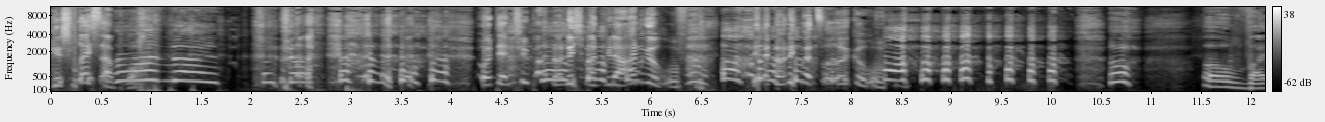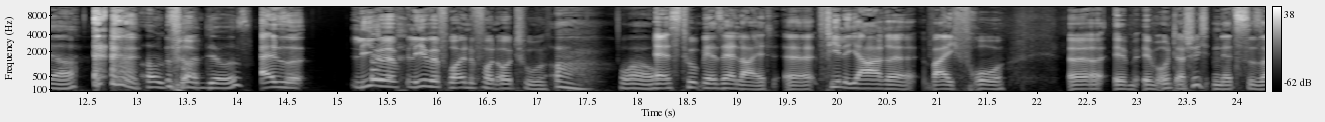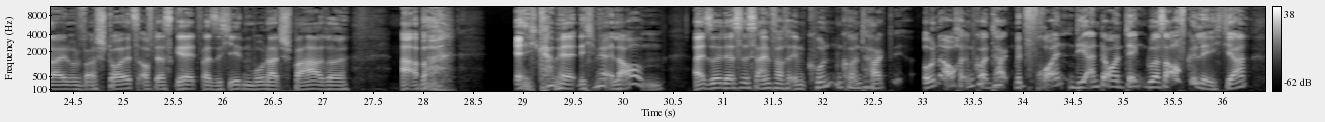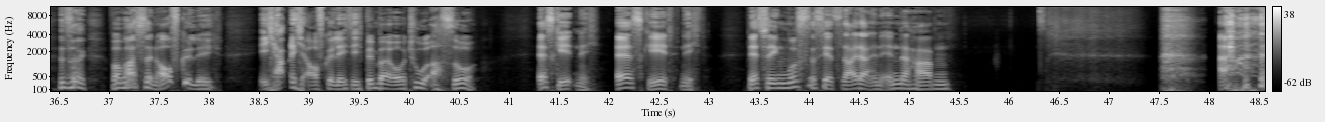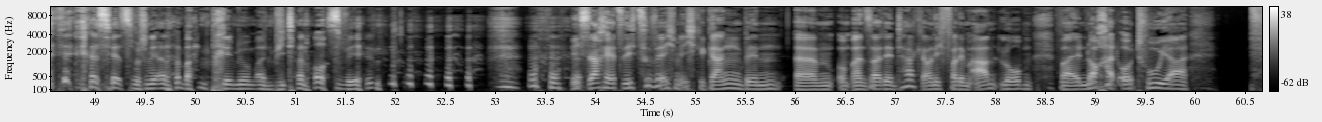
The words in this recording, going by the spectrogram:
Gesprächsabbruch. Oh nein. Und der Typ hat noch nicht mal wieder angerufen. Der hat noch nicht mal zurückgerufen. Oh, weia. Oh, grandios. So, also, liebe, liebe Freunde von O2. Oh, wow. Es tut mir sehr leid. Äh, viele Jahre war ich froh, äh, im, im Unterschichtennetz zu sein und war stolz auf das Geld, was ich jeden Monat spare. Aber ich kann mir das nicht mehr erlauben. Also das ist einfach im Kundenkontakt und auch im Kontakt mit Freunden, die andauernd denken, du hast aufgelegt, ja? Sagen, warum hast du denn aufgelegt? Ich habe nicht aufgelegt, ich bin bei O2. Ach so. Es geht nicht. Es geht nicht. Deswegen muss das jetzt leider ein Ende haben. Du kannst jetzt zwischen den anderen beiden Premium-Anbietern auswählen. ich sage jetzt nicht, zu welchem ich gegangen bin ähm, und man soll den Tag ja auch nicht vor dem Abend loben, weil noch hat O2 ja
